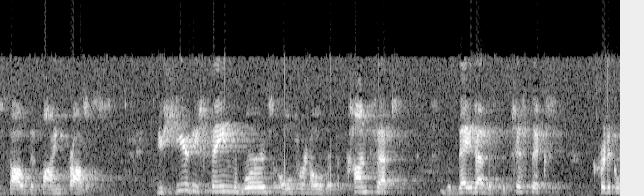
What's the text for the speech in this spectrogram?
to solve defined problems. You hear these same words over and over, the concepts, the data, the statistics, critical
